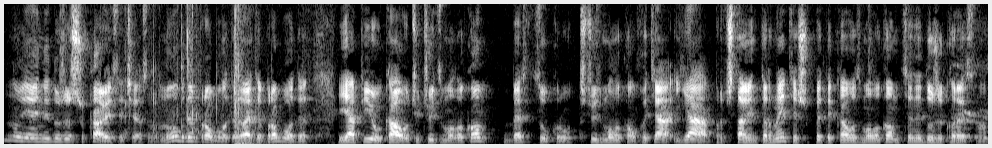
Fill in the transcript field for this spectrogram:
Ну, я і не дуже шукаю, якщо чесно. Ну, будемо пробувати. Давайте пробувати. Я п'ю каву чуть-чуть з молоком без цукру. Чуть-чуть з молоком. Хоча я прочитав в інтернеті, що пити каву з молоком це не дуже корисно.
